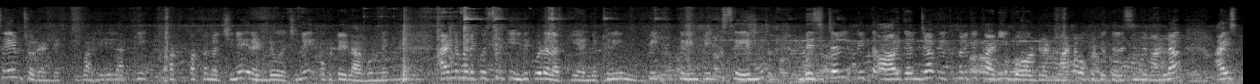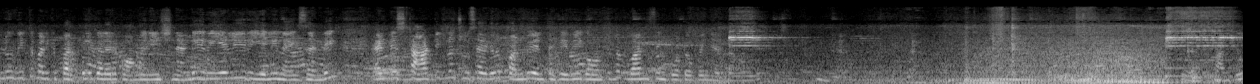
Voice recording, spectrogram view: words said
సేమ్ చూడండి. బహి లక్కీ. పక్క పక్కన వచ్చినాయి రెండు వచ్చినాయి ఒకటే లాగున్నాయి అండ్ మనకి వచ్చేసరికి ఇది కూడా లక్కీ అండి. Cream pink cream pink same digital with organza with మనకి కడీ బార్డర్ అన్నమాట. ఒకటి కలిసింది మళ్ళీ. ఐస్ బ్లూ విత్ మనకి పర్పుల్ కలర్ కాంబినేషన్ అండి. రియలీ రియలీ నైస్ అండి. అండ్ స్టార్టింగ్లో చూసారు కదా పళ్ళు ఎంత హెవీగా ఉంటుందో వన్స్ ఇంకోటి ఓపెన్ చేద్దామండి పళ్ళు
